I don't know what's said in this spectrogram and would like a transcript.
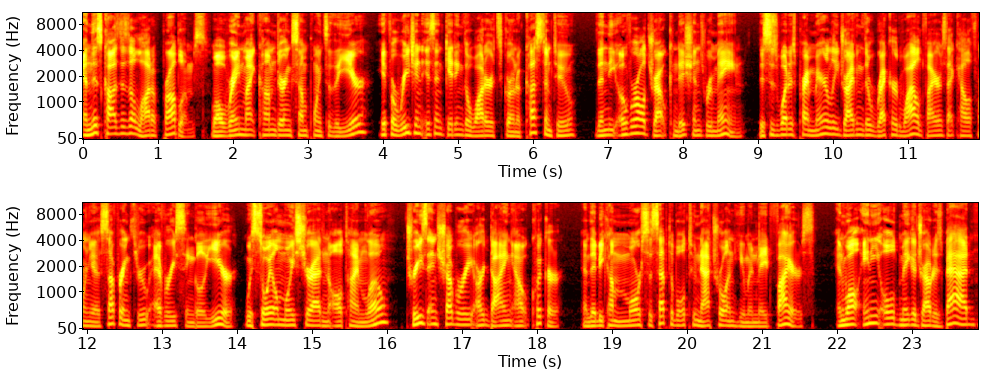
And this causes a lot of problems. While rain might come during some points of the year, if a region isn't getting the water it's grown accustomed to, then the overall drought conditions remain. This is what is primarily driving the record wildfires that California is suffering through every single year. With soil moisture at an all time low, trees and shrubbery are dying out quicker, and they become more susceptible to natural and human made fires. And while any old mega drought is bad,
